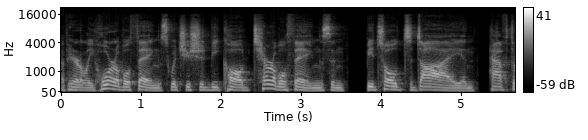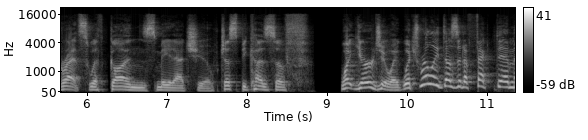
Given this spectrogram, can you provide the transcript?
apparently horrible things, which you should be called terrible things and be told to die and have threats with guns made at you just because of what you're doing, which really doesn't affect them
